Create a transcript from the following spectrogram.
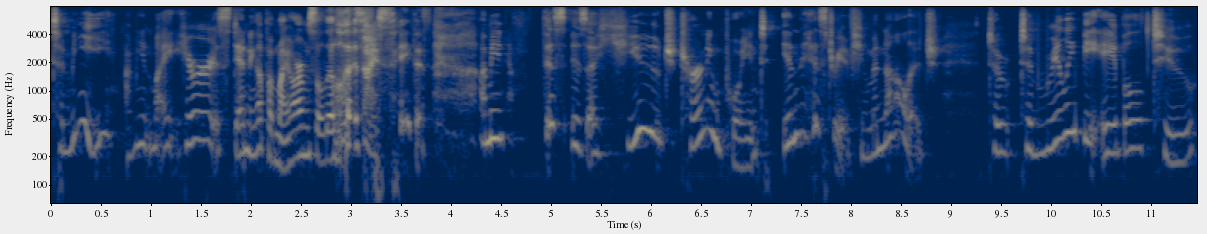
to me, I mean, my hair is standing up on my arms a little as I say this. I mean, this is a huge turning point in the history of human knowledge to, to really be able to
